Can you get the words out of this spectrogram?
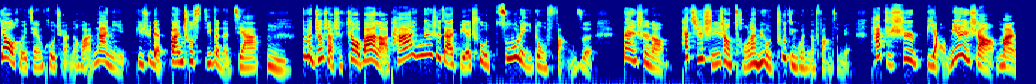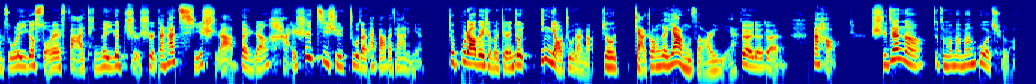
要回监护权的话，那你必须得搬出 Steven 的家。嗯，那么 Joshua 是照办了，他应该是在别处租了一栋房子。但是呢，他其实实际上从来没有住进过那个房子里面，他只是表面上满足了一个所谓法庭的一个指示，但他其实啊，本人还是继续住在他爸爸家里面，就不知道为什么这人就硬要住在那儿，就假装个样子而已。对对对，那好，时间呢就这么慢慢过去了。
